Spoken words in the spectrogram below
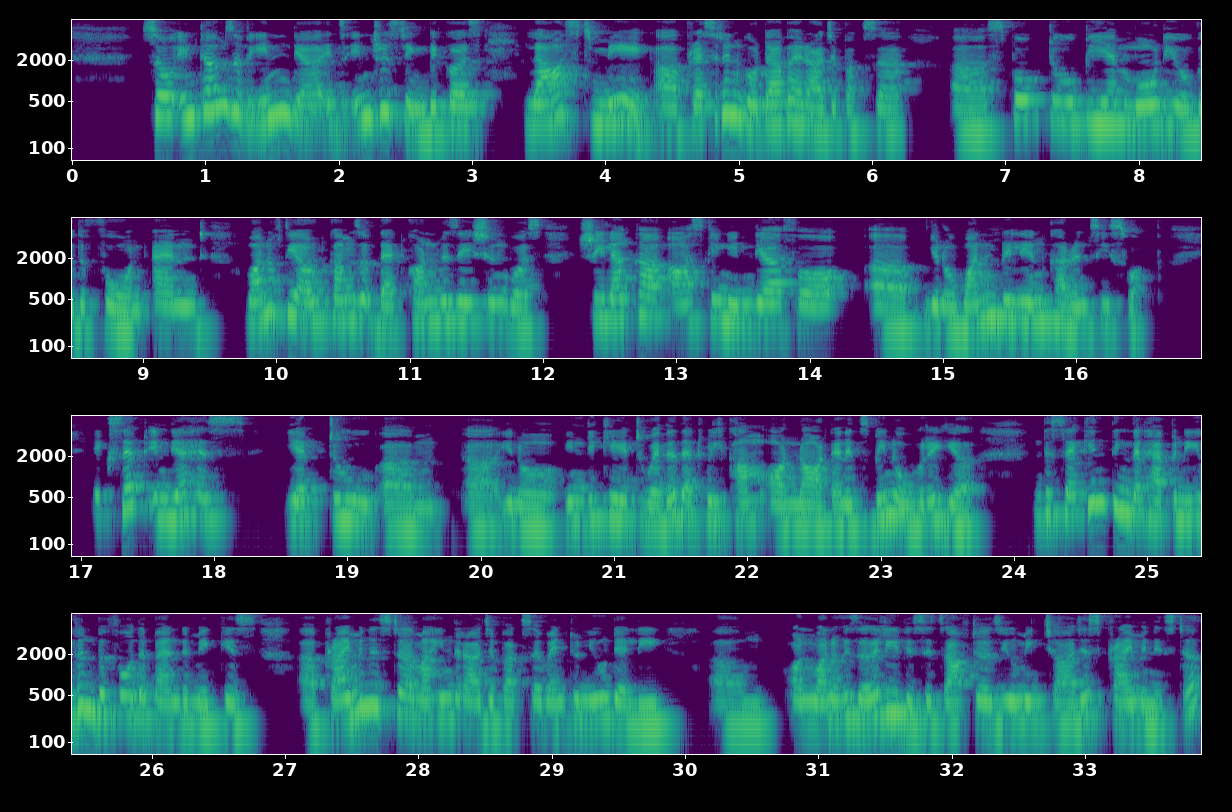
So, in terms of India, it's interesting because last May, uh, President Gotabaya Rajapaksa uh, spoke to PM Modi over the phone, and one of the outcomes of that conversation was Sri Lanka asking India for, uh, you know, one billion currency swap. Except India has yet to, um, uh, you know, indicate whether that will come or not, and it's been over a year. And the second thing that happened even before the pandemic is uh, Prime Minister Mahinda Rajapaksa went to New Delhi um, on one of his early visits after assuming charge as Prime Minister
